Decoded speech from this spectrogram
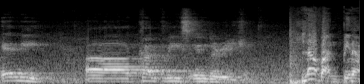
any uh, countries in the region. Laban Pinas.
